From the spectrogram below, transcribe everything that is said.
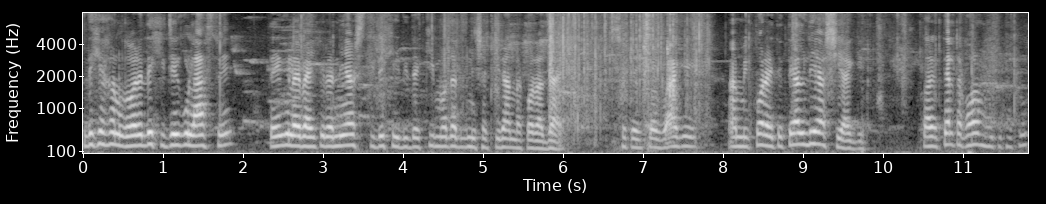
দেখি এখন ঘরে দেখি যেগুলো আছে তাই এগুলাই বাই করে নিয়ে আসছি, দেখিয়ে দিদা কী মজার জিনিস আর কি রান্না করা যায়। সেটাই করব। আগে আমি কড়াইতে তেল দিয়ে আসি আগে। কড়াই তেলটা গরম হতে থাকুক।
